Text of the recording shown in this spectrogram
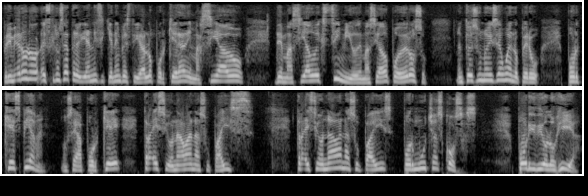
Primero no, es que no se atrevía ni siquiera a investigarlo porque era demasiado, demasiado eximio, demasiado poderoso. Entonces uno dice, bueno, pero ¿por qué espiaban? O sea, ¿por qué traicionaban a su país? Traicionaban a su país por muchas cosas por ideología,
